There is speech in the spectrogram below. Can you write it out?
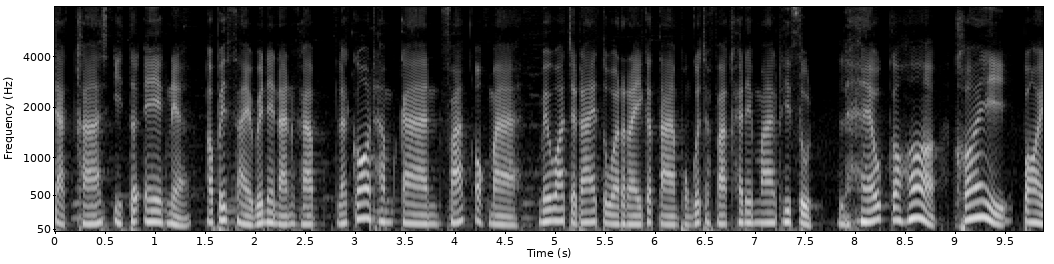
จากคลาสอีเตอร์เอ็กเนี่ยเอาไปใส่ไว้ในนั้นครับ แล้วก็ทำการฟักออกมา ไม่ว่าจะได้ตัวอะไรก็ตาม ผมก็จะฟักให้ได้มากที่สุด แล้วก็ค่อยปล่อย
